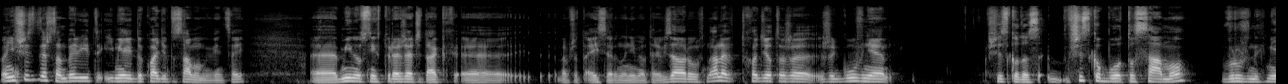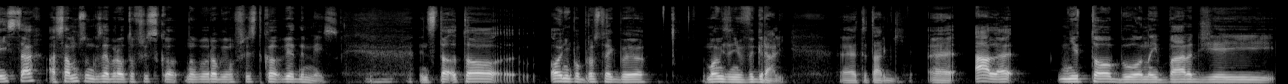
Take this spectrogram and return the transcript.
oni wszyscy też tam byli i mieli dokładnie to samo mniej więcej. E, minus niektóre rzeczy, tak, e, na przykład Acer no nie miał telewizorów, no ale chodzi o to, że, że głównie wszystko, to, wszystko było to samo w różnych miejscach, a Samsung zebrał to wszystko, no bo robią wszystko w jednym miejscu. Więc to, to oni po prostu jakby, moim zdaniem, wygrali e, te targi. E, ale nie to było najbardziej.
